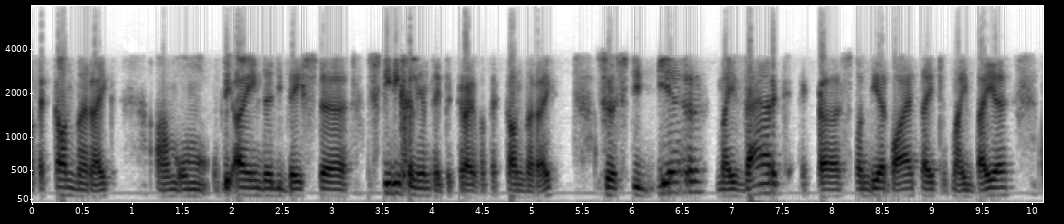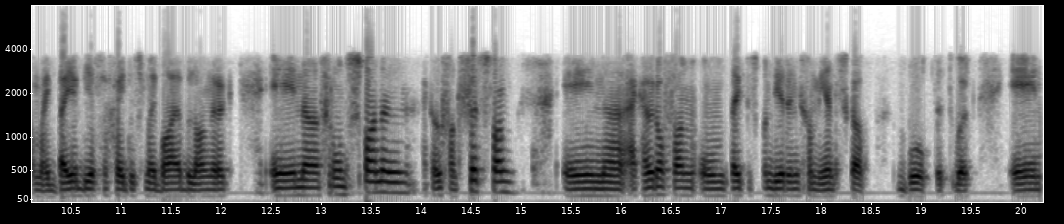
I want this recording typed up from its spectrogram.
wat ek kan bereik um, om op die einde die beste studiegeleentheid te kry wat ek kan bereik. So studeer, my werk, ek uh, spandeer baie tyd op my bye, en my bye besigheid is my baie belangrik. En uh, vir ontspanning, ek hou van visvang en uh, ek hou daarvan om tyd te spandeer in die gemeenskap boop dit ook. En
